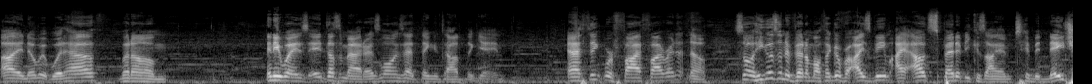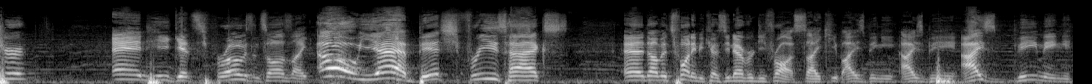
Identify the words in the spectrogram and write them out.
I know it would have, but um... Anyways, it doesn't matter, as long as that thing is out of the game. And I think we're 5-5 right now? No. So he goes into Venomoth, I go for Ice Beam, I outsped it because I am timid nature. And he gets frozen, so I was like, oh yeah, bitch, freeze hacks. And um, it's funny because he never defrosts. I keep ice beaming, ice beaming, ice beaming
